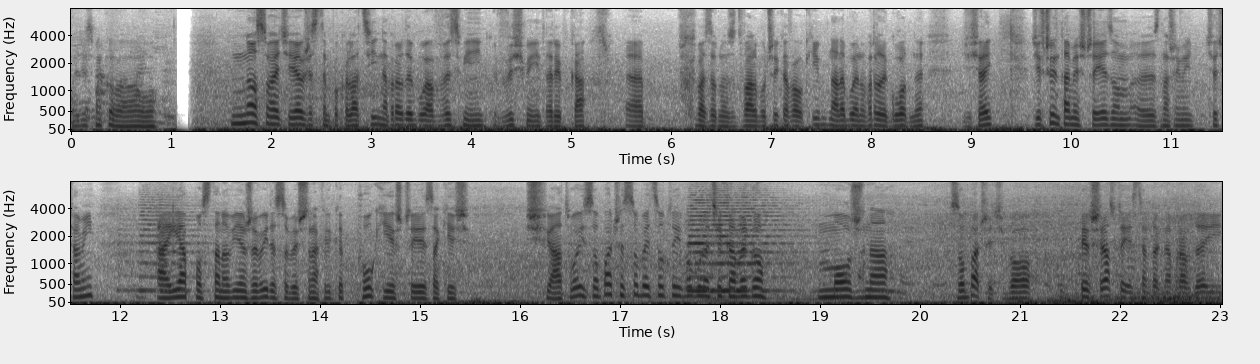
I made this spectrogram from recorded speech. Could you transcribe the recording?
Będzie smakowało. No słuchajcie, ja już jestem po kolacji. Naprawdę była wyśmieni- wyśmienita rybka. E, chyba zrobiłem z dwa albo trzy kawałki, no ale byłem naprawdę głodny dzisiaj. Dziewczyny tam jeszcze jedzą e, z naszymi ciociami, a ja postanowiłem, że wyjdę sobie jeszcze na chwilkę, póki jeszcze jest jakieś światło i zobaczę sobie, co tutaj w ogóle ciekawego można zobaczyć, bo pierwszy raz tutaj jestem tak naprawdę i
